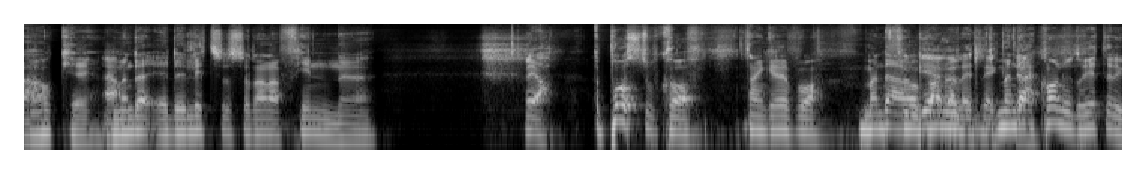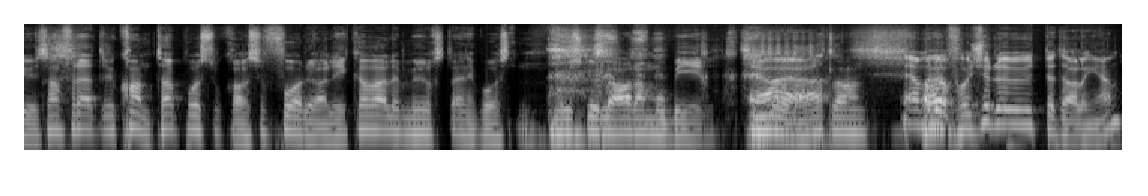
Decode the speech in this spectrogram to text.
Ah, ok, Men det, er det litt sånn som den der Finn eh, Ja. Postoppkrav, tenker jeg på. Men der, kan du, litt men der kan du drite deg ut. Sant? For at du kan ta postoppkrav, så får du allikevel en murstein i posten. Når du skulle ha den mobilen. Ja, ja. Ja, men Da får ikke du utbetalingen.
